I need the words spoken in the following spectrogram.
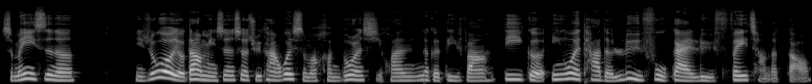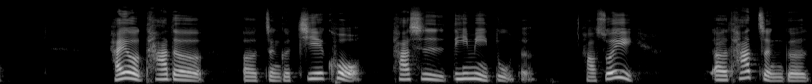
什么意思呢？你如果有到民生社区看，为什么很多人喜欢那个地方？第一个，因为它的绿覆盖率非常的高，还有它的呃整个街廓它是低密度的，好，所以呃它整个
